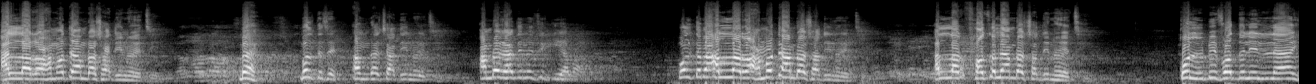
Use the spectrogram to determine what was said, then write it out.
আল্লাহর রহমতে আমরা স্বাধীন হয়েছি। বাহ, বলতেছে, আমরা স্বাধীন হয়েছি। আমরা স্বাধীন হয়েছি কি আবার? বলতে হবে, আল্লাহর রহমতে আমরা স্বাধীন হয়েছি। আল্লাহর ফজলে আমরা স্বাধীন হয়েছি। قل بفضل الله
